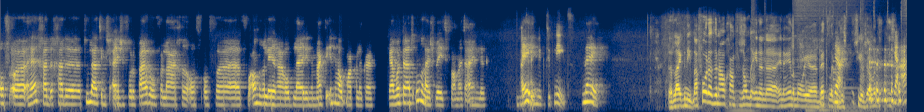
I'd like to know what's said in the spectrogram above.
Of eh, hè, ga, de, ga de toelatingseisen voor de PABO verlagen of, of eh, voor andere lerarenopleidingen. Maak de inhoud makkelijker. Ja, wordt daar het onderwijs beter van uiteindelijk? Uiteindelijk Nee, natuurlijk niet. nee. Dat lijkt me niet. Maar voordat we nou gaan verzanden in een, eh, in een hele mooie wettelijke Ja. discussie of zo. Want het is, Ja,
